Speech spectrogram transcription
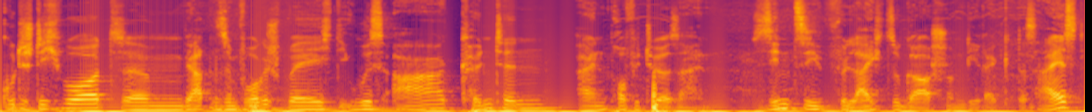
Gutes Stichwort. Ähm, wir hatten es im Vorgespräch. Die USA könnten ein Profiteur sein. Sind sie vielleicht sogar schon direkt. Das heißt,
